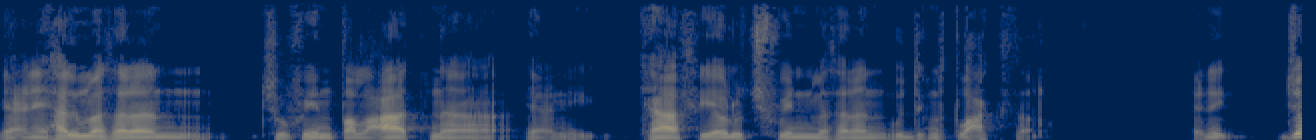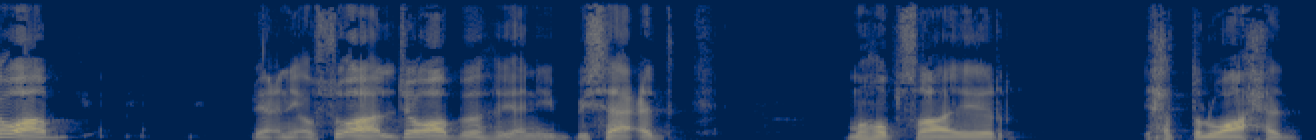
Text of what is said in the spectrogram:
يعني هل مثلا تشوفين طلعاتنا يعني كافية ولا تشوفين مثلا ودك نطلع أكثر؟ يعني جواب يعني أو سؤال جوابه يعني بيساعدك. ما هو بصاير يحط الواحد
